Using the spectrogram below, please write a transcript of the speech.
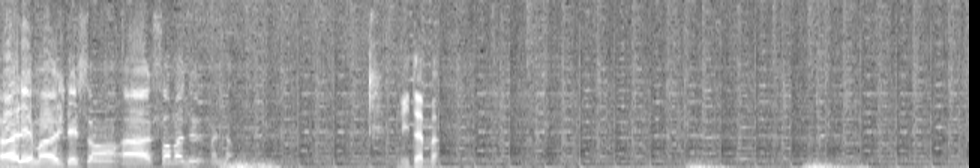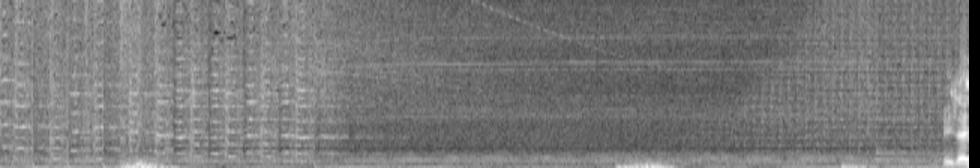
Allez, moi je descends à 120 nœuds maintenant. Idem. Et la-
